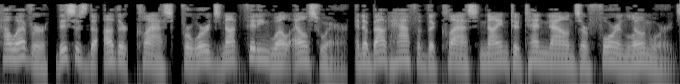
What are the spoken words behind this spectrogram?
However, this is the other class, for words not fitting well elsewhere, and about half of the class 9 to 10 nouns are foreign loanwords.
